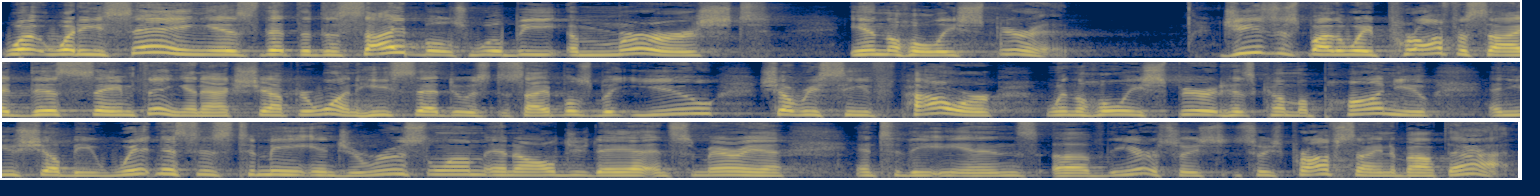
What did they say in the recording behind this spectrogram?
what, what he's saying is that the disciples will be immersed in the Holy Spirit. Jesus, by the way, prophesied this same thing in Acts chapter 1. He said to his disciples, But you shall receive power when the Holy Spirit has come upon you, and you shall be witnesses to me in Jerusalem and all Judea and Samaria and to the ends of the earth. So he's, so he's prophesying about that.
